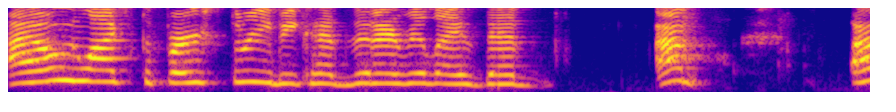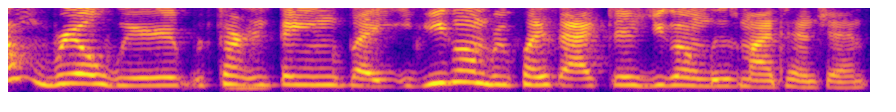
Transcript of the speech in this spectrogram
I only watched the first three because then I realized that I'm I'm real weird with certain things. Like if you're gonna replace actors, you're gonna lose my attention.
